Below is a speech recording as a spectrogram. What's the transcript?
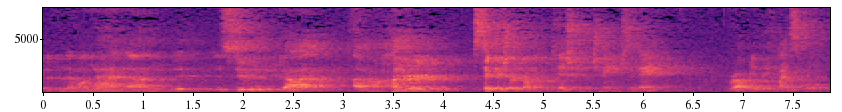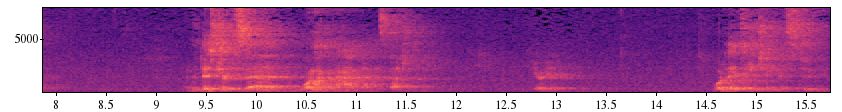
good for them on that. Um, the, the student got, I don't know, 100 signatures on a petition to change the name, of Robert. Lee High School. And the district said, we're not going to have that discussion. Period. What are they teaching this student?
